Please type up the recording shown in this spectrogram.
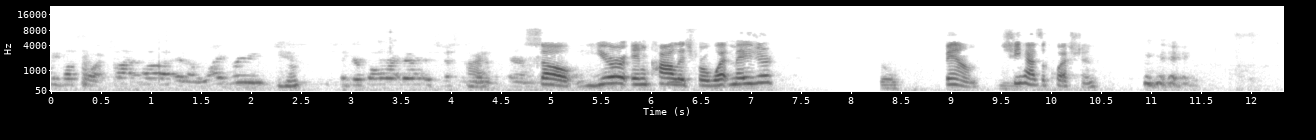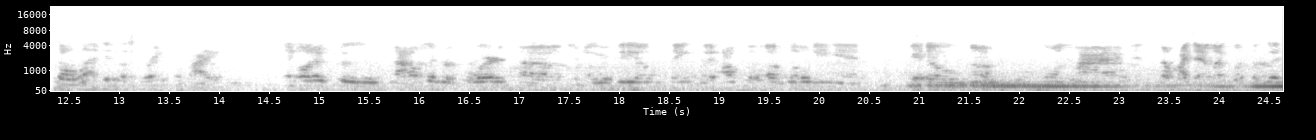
Twenty bucks for a tripod and a light read. Mhm. Stick your phone right there. It's just as All good right. as a camera. So you're in college for what major? Film. Film. She has a question. So what is a great device in order to not only record, uh, you know, your videos and things, but also uploading and, you know, um, going live and stuff like that? Like, what's a good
